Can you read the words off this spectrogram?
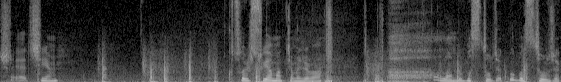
Şuraya açayım. Kutuları suya mı atacağım acaba? Allah'ım bu basit olacak. Bu basit olacak.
